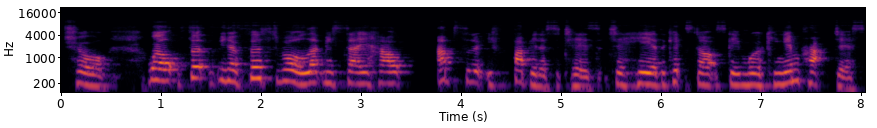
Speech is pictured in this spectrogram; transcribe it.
Sure. Well, for, you know, first of all, let me say how absolutely fabulous it is to hear the Kickstart scheme working in practice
